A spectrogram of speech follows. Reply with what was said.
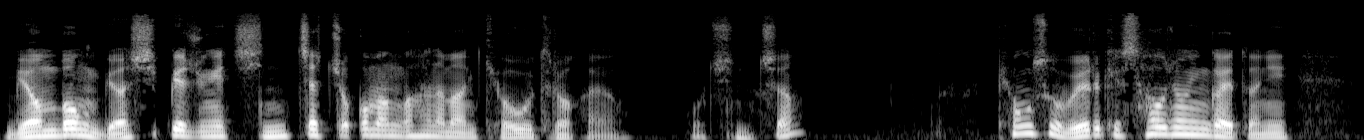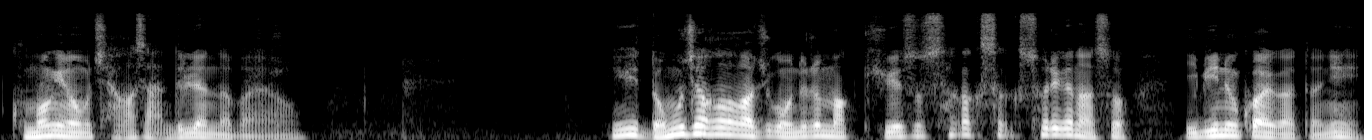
면봉 몇십 개 중에 진짜 조그만 거 하나만 겨우 들어가요. 오, 진짜? 평소 왜 이렇게 사오정인가 했더니 구멍이 너무 작아서 안 들렸나 봐요. 이게 너무 작아가지고 오늘은 막 귀에서 사각사각 소리가 나서 이비인후과에 갔더니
